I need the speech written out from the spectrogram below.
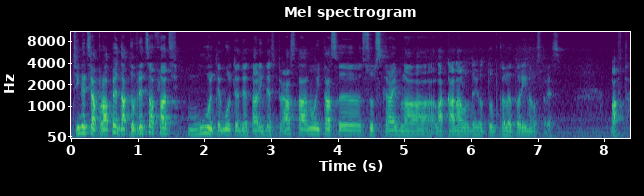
Țineți aproape, dacă vreți să aflați multe, multe detalii despre asta, nu uitați să subscribe la, la canalul de YouTube Călătorii No Stres. Baftă!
